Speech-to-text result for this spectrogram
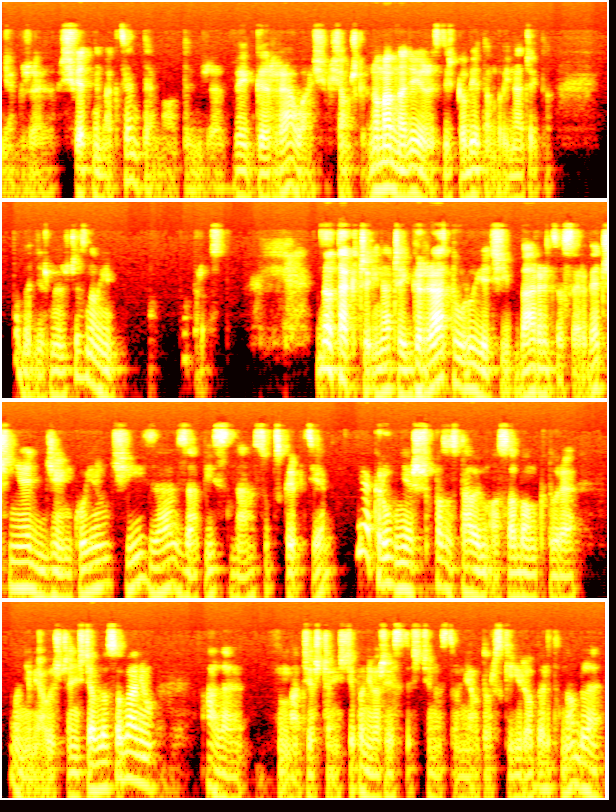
jakże świetnym akcentem o tym, że wygrałaś książkę. No mam nadzieję, że jesteś kobietą, bo inaczej to, to będziesz mężczyzną i po prostu. No tak czy inaczej, gratuluję Ci bardzo serdecznie. Dziękuję Ci za zapis na subskrypcję, jak również pozostałym osobom, które no, nie miały szczęścia w losowaniu, ale macie szczęście, ponieważ jesteście na stronie autorskiej Robert Noble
